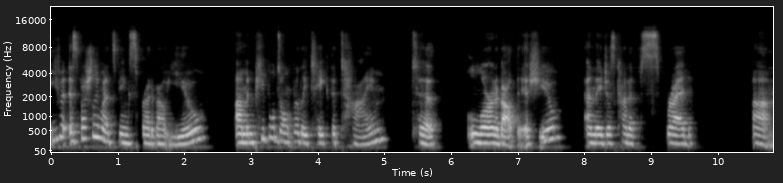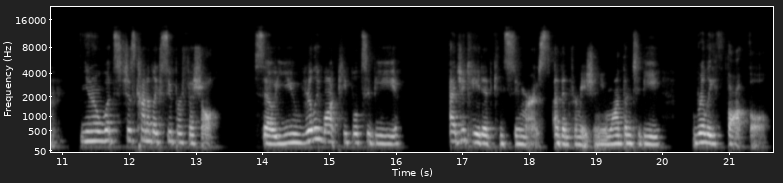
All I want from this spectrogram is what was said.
even especially when it's being spread about you. Um, and people don't really take the time to learn about the issue and they just kind of spread um, you know what's just kind of like superficial. So you really want people to be educated consumers of information. You want them to be really thoughtful.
